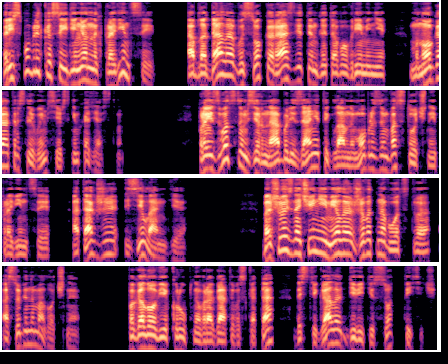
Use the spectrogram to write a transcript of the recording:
Республика Соединенных Провинций обладала высокоразвитым для того времени многоотраслевым сельским хозяйством. Производством зерна были заняты главным образом восточные провинции, а также Зеландия. Большое значение имело животноводство, особенно молочное. Поголовье крупного рогатого скота – достигало 900 тысяч.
